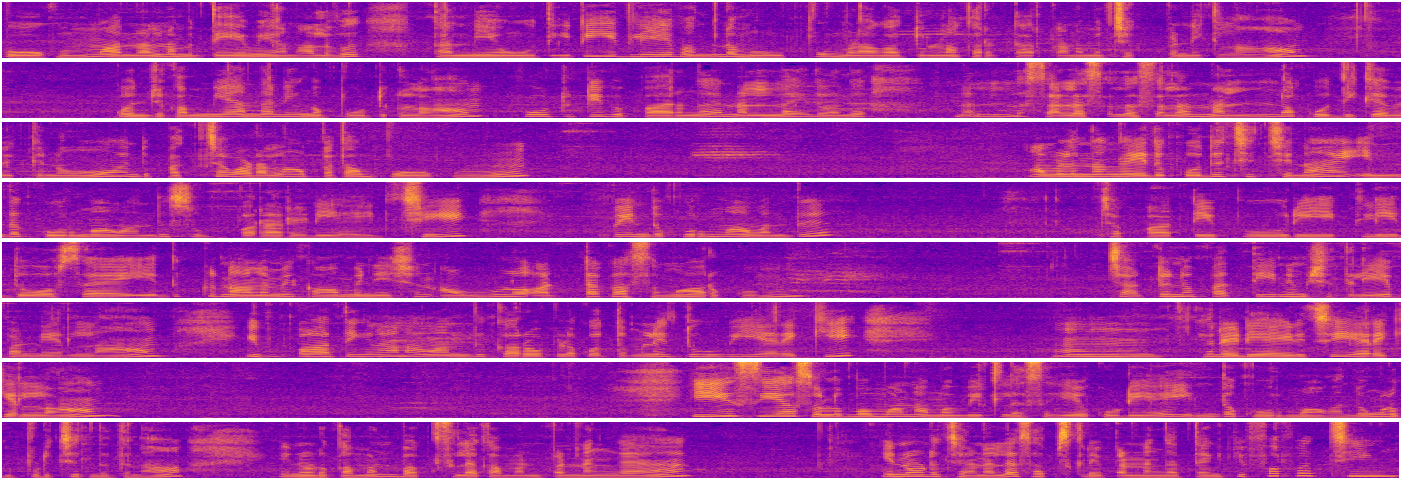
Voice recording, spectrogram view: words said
போகும். அதனால் நம்ம தேவையான அளவு தண்ணியை ஊற்றிக்கிட்டு இதுலேயே வந்து நம்ம உப்பு மிளகாத்தூள்லாம் கரெக்டாக இருக்கா? நம்ம செக் பண்ணிக்கலாம். கொஞ்சம் கம்மியாக இருந்தால் நீங்கள் போட்டுக்கலாம். போட்டுட்டு இப்போ பாருங்கள் நல்லா இது வந்து நல்லா சல சல சலன்னு நல்லா கொதிக்க வைக்கணும். இந்த பச்சை வடைலாம் அப்போ தான் போகும். அவ்வளோதாங்க இது கொதிச்சிச்சின்னா இந்த குருமா வந்து சூப்பராக ரெடி ஆயிடுச்சு. இப்போ இந்த குருமா வந்து சப்பாத்தி பூரி இட்லி தோசை எதுக்குனாலுமே காம்பினேஷன் அவ்வளோ அட்டகாசமாக இருக்கும். சட்டுன்னு பத்தே நிமிஷத்துலேயே பண்ணிடலாம் இப்போ பார்த்தீங்கன்னா நான் வந்து கருவேப்பிலை கொத்தமல்லி தூவி இறக்கி ரெடி ஆகிடுச்சி இறக்கிடலாம் ஈஸியாக சுலபமாக நம்ம வீட்டில் செய்யக்கூடிய இந்த குருமா வந்து உங்களுக்கு பிடிச்சிருந்ததுன்னா என்னோடய கமெண்ட் பாக்ஸில் கமெண்ட் பண்ணுங்கள் என்னோடய சேனலை சப்ஸ்கிரைப் பண்ணுங்கள் தேங்க்யூ ஃபார் வாட்சிங்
